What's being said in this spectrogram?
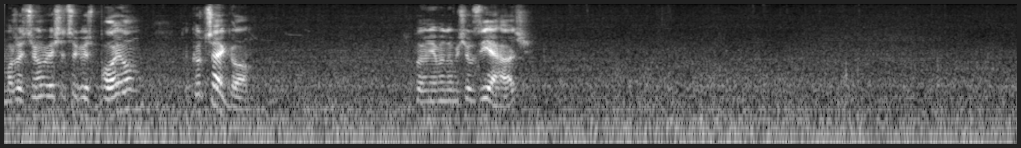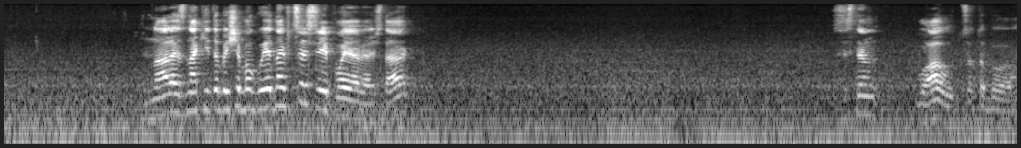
Może ciągle się czegoś boją? Tylko czego? Tu pewnie będę musiał zjechać. No ale znaki to by się mogły jednak wcześniej pojawiać, tak? System... Wow, co to było?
